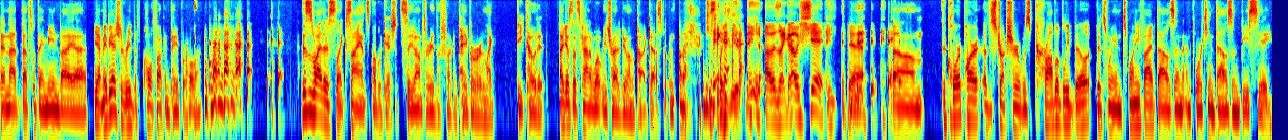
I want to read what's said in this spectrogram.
And that that's what they mean by uh yeah, maybe I should read the whole fucking paper. Hold on. This is why there's like science publications. So you don't have to read the fucking paper and like decode it. I guess that's kind of what we try to do on the podcast, but I'm, I'm just lazy. I was like, oh shit. Yeah. Um, the core part of the structure was probably built between 25,000 and 14,000 BC,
